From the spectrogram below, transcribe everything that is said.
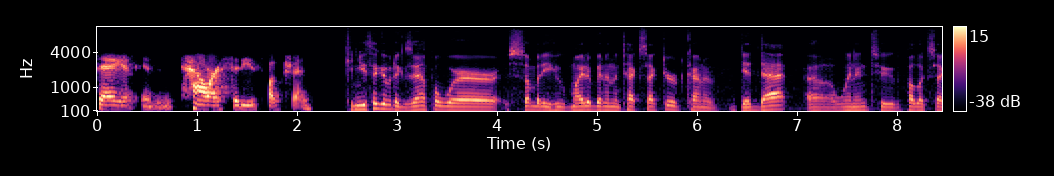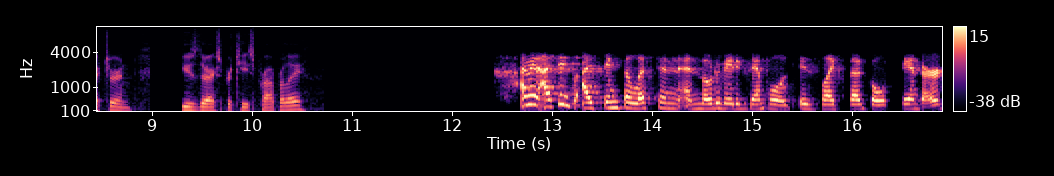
say in, in how our cities function. Can you think of an example where somebody who might have been in the tech sector kind of did that, uh, went into the public sector and used their expertise properly? I mean, I think I think the Lyft and, and Motivate example is, is, like the gold standard.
